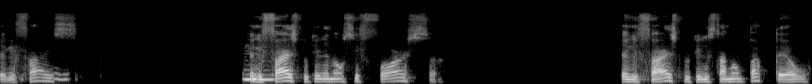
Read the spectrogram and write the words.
ele faz. Ele Hum. faz porque ele não se força. Ele faz porque ele está num papel.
